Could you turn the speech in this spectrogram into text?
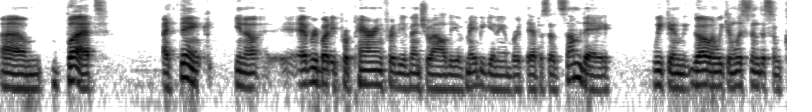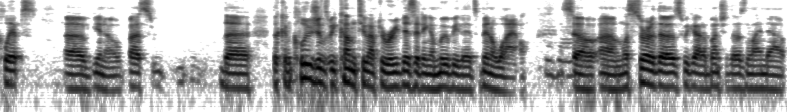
Um but i think you know everybody preparing for the eventuality of maybe getting a birthday episode someday we can go and we can listen to some clips of you know us the the conclusions we come to after revisiting a movie that's been a while. Mhm. So um, let's sort of those. We got a bunch of those lined out.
